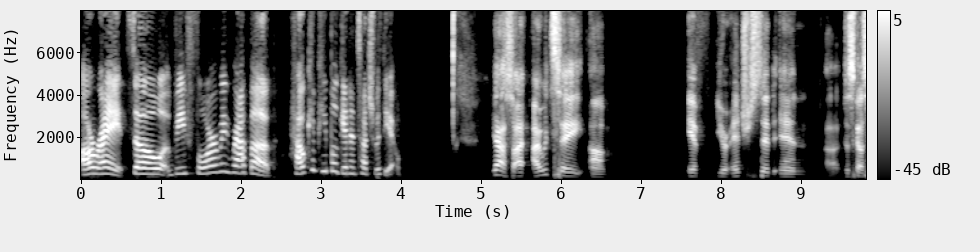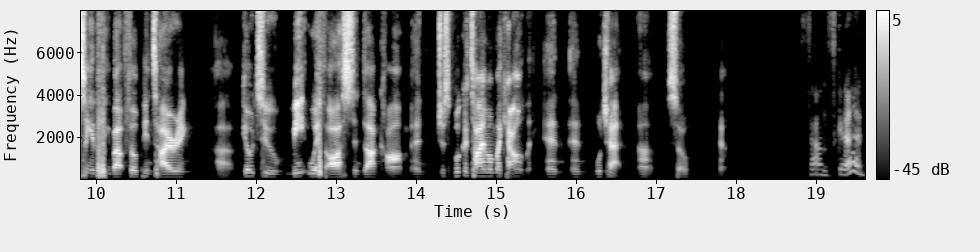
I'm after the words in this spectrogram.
all right. So before we wrap up how can people get in touch with you? Yeah so i, I would say um, if you're interested in uh, discussing anything about philippines hiring uh, go to meetwithaustin.com and just book a time on my calendar and, and we'll chat. Um, so, yeah. Sounds good.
